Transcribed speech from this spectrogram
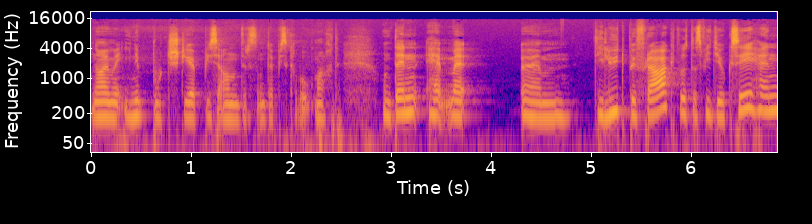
neu reinputscht in etwas anderes und etwas kaputt macht. Und dann hat man ähm, die Leute befragt, die das Video gesehen haben,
